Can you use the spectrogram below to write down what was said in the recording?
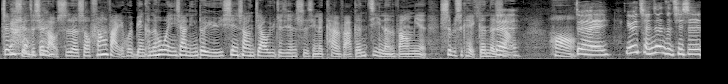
甄 选这些老师的时候，方法也会变，可能会问一下您对于线上教育这件事情的看法，跟技能方面是不是可以跟得上？哈，对。因为前阵子其实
